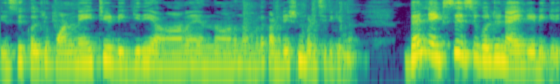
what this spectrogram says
is equal to one eighty degree ആണ് എന്നാണ് നമ്മൾ കണ്ടീഷൻ പഠിച്ചിരിക്കുന്നത്. Then x is equal to ninety degree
